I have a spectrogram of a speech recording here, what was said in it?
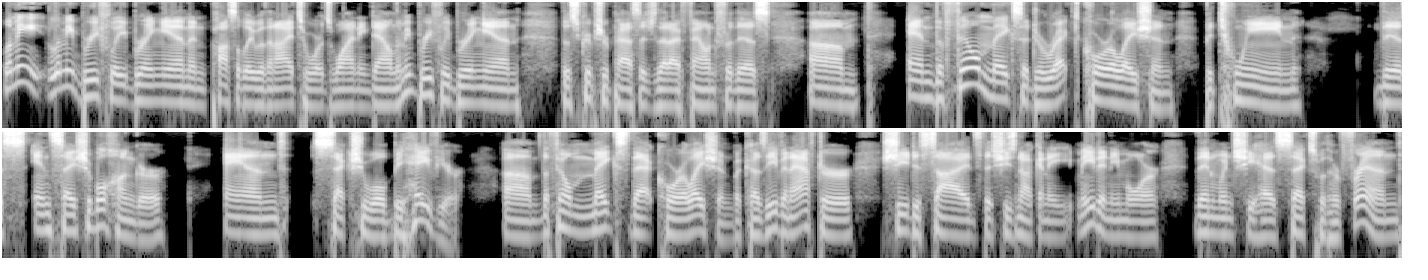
let me let me briefly bring in and possibly with an eye towards winding down let me briefly bring in the scripture passage that i found for this um, and the film makes a direct correlation between this insatiable hunger and sexual behavior. Um, the film makes that correlation because even after she decides that she's not going to eat meat anymore, then when she has sex with her friend,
